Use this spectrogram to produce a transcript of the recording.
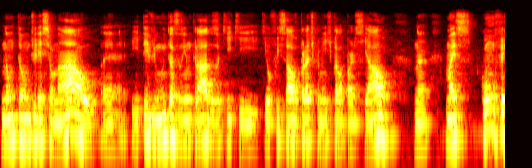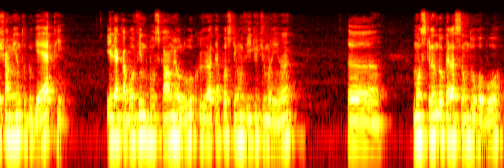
não tão direcional é, e teve muitas entradas aqui que, que eu fui salvo praticamente pela parcial, né? mas com o fechamento do gap, ele acabou vindo buscar o meu lucro. Eu até postei um vídeo de manhã uh, mostrando a operação do robô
